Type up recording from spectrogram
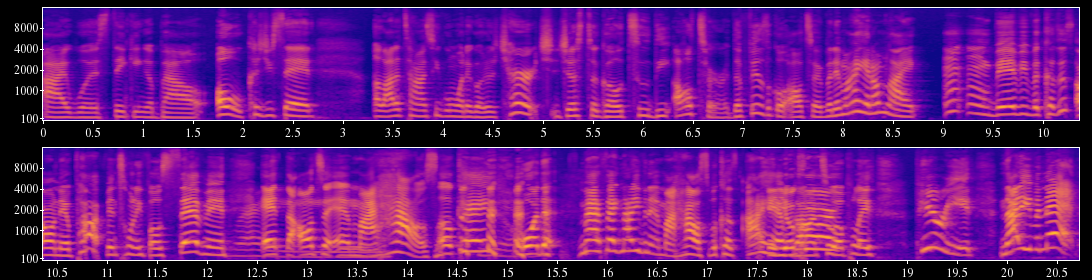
I was thinking about, oh, because you said a lot of times people want to go to church just to go to the altar, the physical altar. But in my head, I'm like, Mm-mm, baby, because it's on there popping 24 7 at the altar at my house, okay? yeah. Or the matter of fact, not even at my house, because I have gone car? to a place, period. Not even that.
